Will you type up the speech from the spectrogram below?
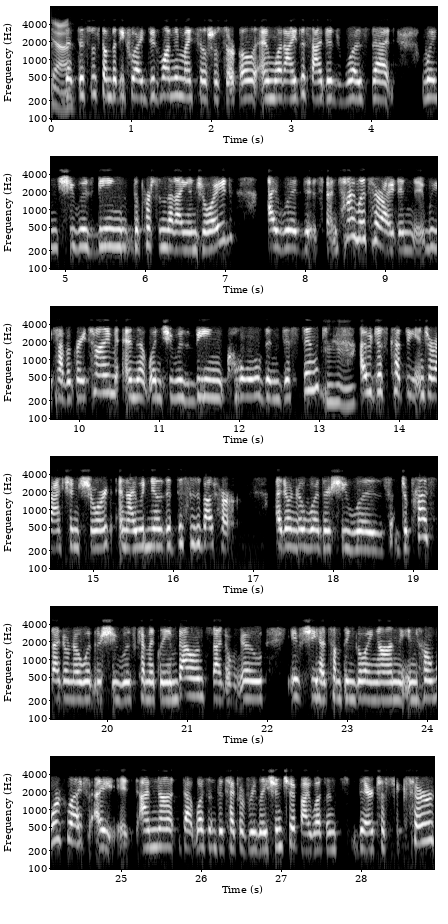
Yeah. That this was somebody who I did want in my social circle. And what I decided was that when she was being the person that I enjoyed, I would spend time with her. I didn't, we'd have a great time. And that when she was being cold and distant, mm-hmm. I would just cut the interaction short and I would know that this is about her. I don't know whether she was depressed. I don't know whether she was chemically imbalanced. I don't know if she had something going on in her work life. I, it, I'm not, that wasn't the type of relationship. I wasn't there to fix her.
